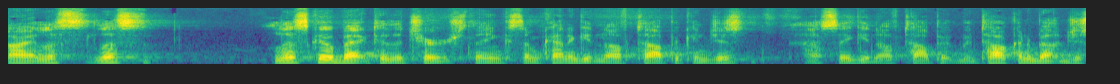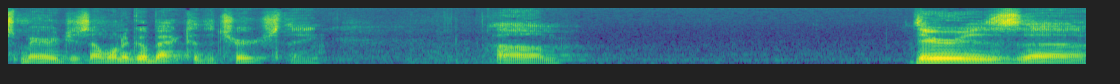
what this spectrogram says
All right, let's let's let's go back to the church thing because I'm kind of getting off topic and just I say getting off topic, but talking about just marriages. I want to go back to the church thing. Um, there is uh,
